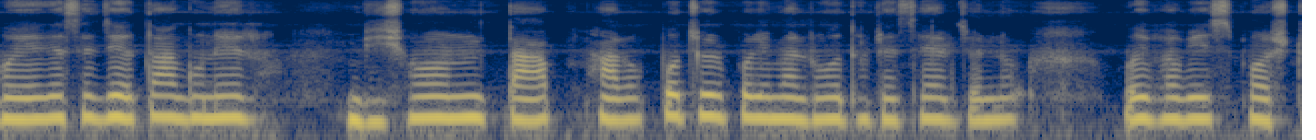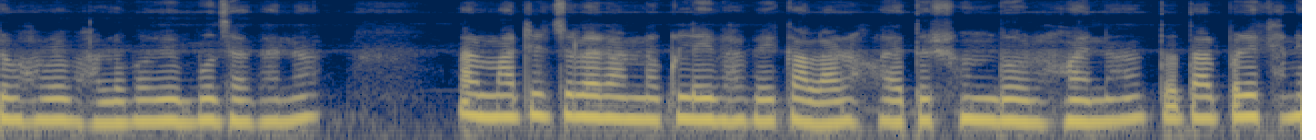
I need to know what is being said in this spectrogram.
হয়ে গেছে, যেহেতু আগুনের ভীষণ তাপ, আরও প্রচুর পরিমাণ রোদ উঠেছে, এর জন্য ওইভাবে স্পষ্টভাবে, ভালোভাবে বোঝা যায় না। আর মাটির চুলায় রান্না করলে এইভাবে কালার হয়, এত সুন্দর হয় না। তো তারপর এখানে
